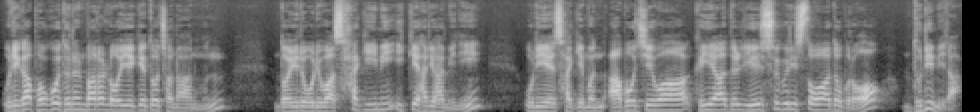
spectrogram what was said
우리가 보고 들은 바를 너희에게도 전하는 너희로 우리와 사귐이 있게 하려 함이니 우리의 사귐은 아버지와 그의 아들 예수 그리스도와 더불어 누림이라.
